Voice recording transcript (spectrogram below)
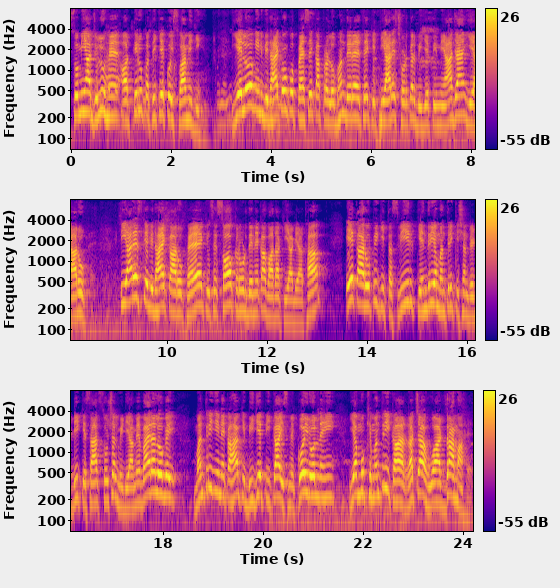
सोमिया जुलू हैं और तिरुपति के कोई स्वामी जी हैं। ये लोग इन विधायकों को पैसे का प्रलोभन दे रहे थे कि टीआरएस छोड़कर बीजेपी में आ जाएँ, ये आरोप है। टीआरएस के विधायक का आरोप है कि उसे 100 करोड़ देने का वादा किया गया था। एक आरोपी की तस्वीर केंद्रीय मंत्री किशन रेड्डी के साथ सोशल मीडिया में वायरल हो गई। मंत्री जी ने कहा कि बीजेपी का इसमें कोई रोल नहीं, यह मुख्यमंत्री का रचा हुआ ड्रामा है।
